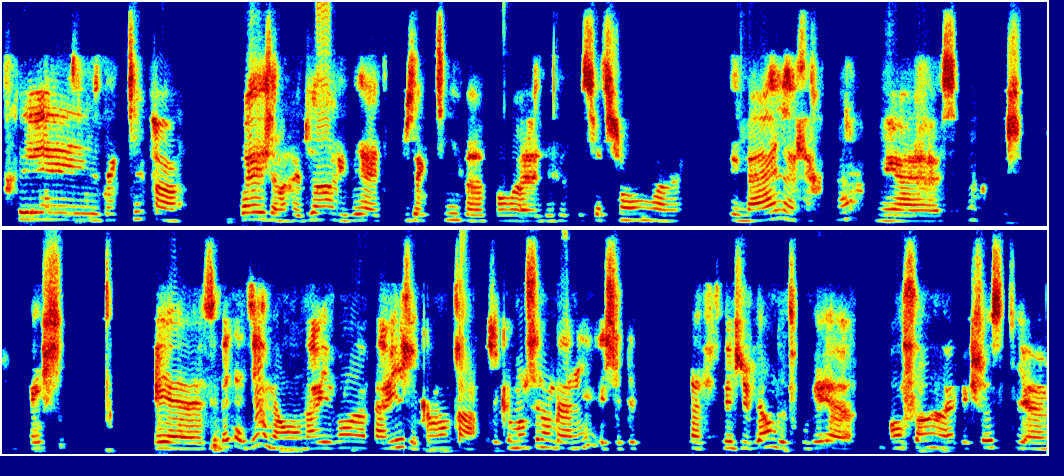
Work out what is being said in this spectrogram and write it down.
très active. Enfin, ouais, j'aimerais bien arriver à être plus active pour des associations euh, pénales, certains, mais euh, sinon, je pas et euh, c'est bête à dire, mais en arrivant à Paris, j'ai commencé, l'an dernier et ça fait du bien de trouver euh, enfin euh, quelque chose qui, euh,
